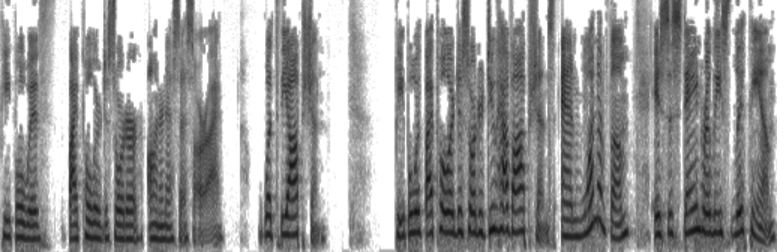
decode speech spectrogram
people with bipolar disorder on an SSRI. What's the option? People with bipolar disorder do have options, and one of them is sustained release lithium.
